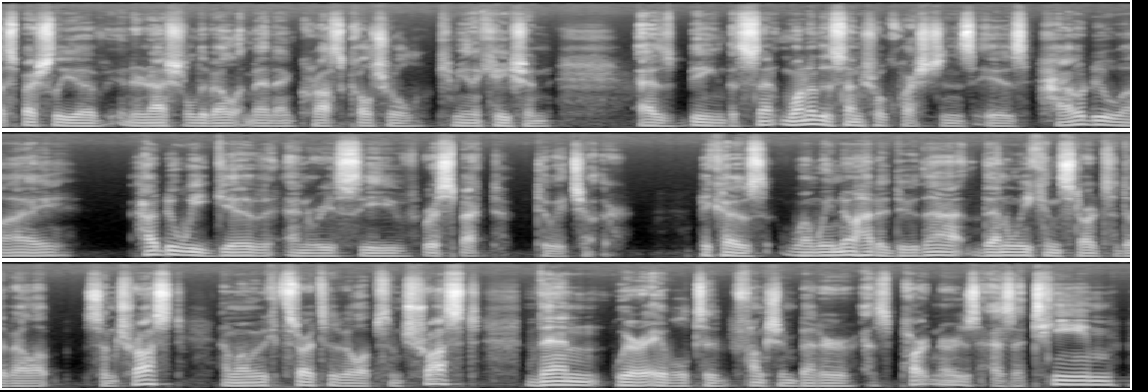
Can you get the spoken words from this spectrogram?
especially of international development and cross cultural communication, as being the one of the central questions is how do I, how do we give and receive respect to each other? Because when we know how to do that, then we can start to develop some trust and when we can start to develop some trust, then we're able to function better as partners, as a team.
